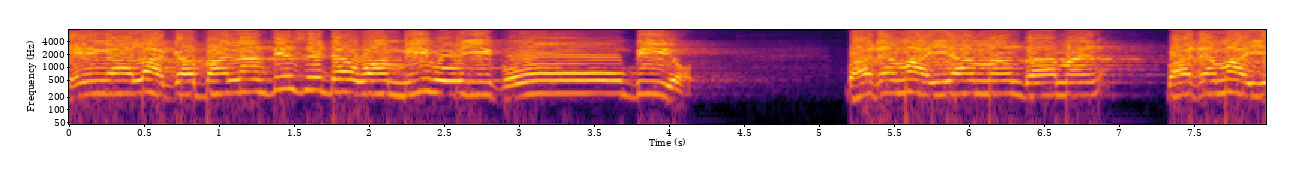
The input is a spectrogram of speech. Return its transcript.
အင်္ဂါလကပလံသစ္စတဝါမိဘကြီးဘုံပြီးတော့ပါဓမယမံသမံပါဓမယ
